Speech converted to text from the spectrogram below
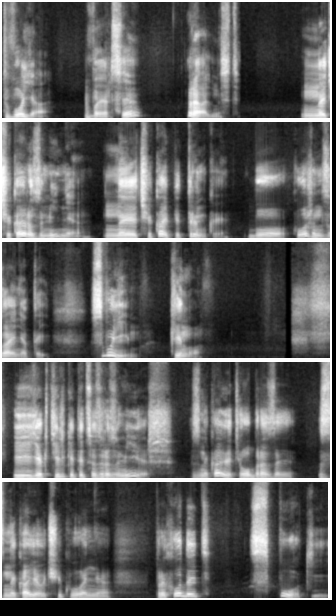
твоя версія реальності. Не чекай розуміння, не чекай підтримки, бо кожен зайнятий своїм кіно. І як тільки ти це зрозумієш, зникають образи, зникає очікування, приходить спокій.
